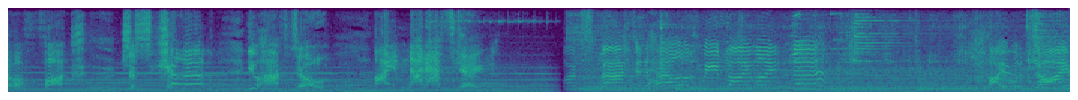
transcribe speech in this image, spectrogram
a give Just kill him! You have to! I am not asking! Arts backed and held me by my neck. I would die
